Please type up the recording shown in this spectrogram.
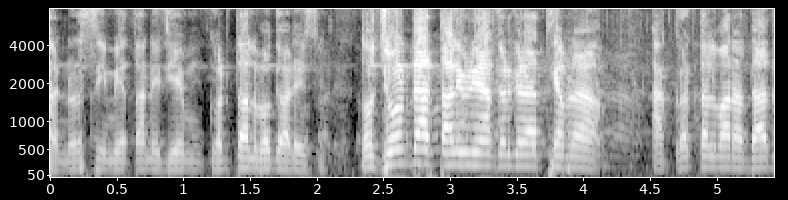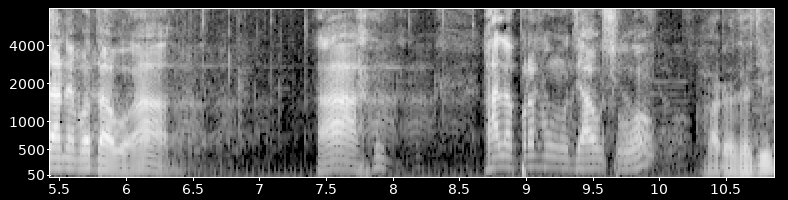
આ નરસિંહ મહેતાની જેમ કરતાલ વગાડે છે. તો જોરદાર તાલીમની આ ગડગડાટથી આપણા આ કરતાલ વાળા દાદાને વધાવો હા. હા. હાલો પ્રભુ હું જાઉં છું હો. હા રાધાજી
